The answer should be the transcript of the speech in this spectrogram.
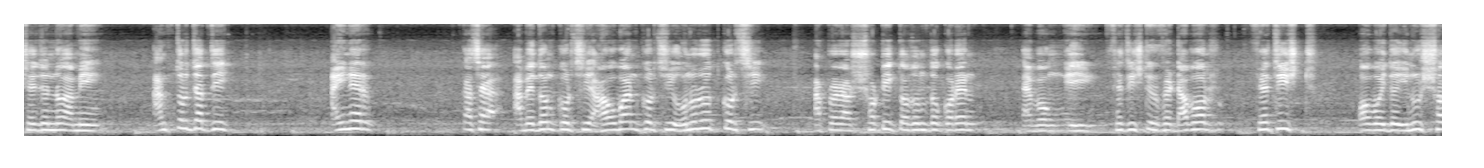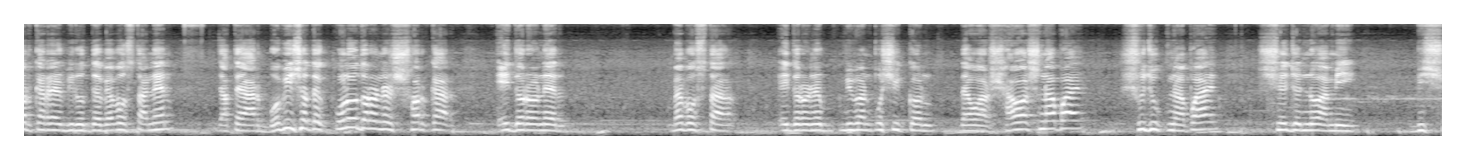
সেজন্য আমি আন্তর্জাতিক আইনের কাছে আবেদন করছি, আহ্বান করছি, অনুরোধ করছি। আপনারা সঠিক তদন্ত করেন এবং এই ফেচিস্টের উপরে ডাবল ফেচিস্ট অবৈধ ইনুস সরকারের বিরুদ্ধে ব্যবস্থা নেন যাতে আর ভবিষ্যতে কোনো ধরনের সরকার এই ধরনের ব্যবস্থা, এই ধরনের বিমান প্রশিক্ষণ দেওয়ার সাহস না পায়, সুযোগ না পায়। সেজন্য আমি বিশ্ব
